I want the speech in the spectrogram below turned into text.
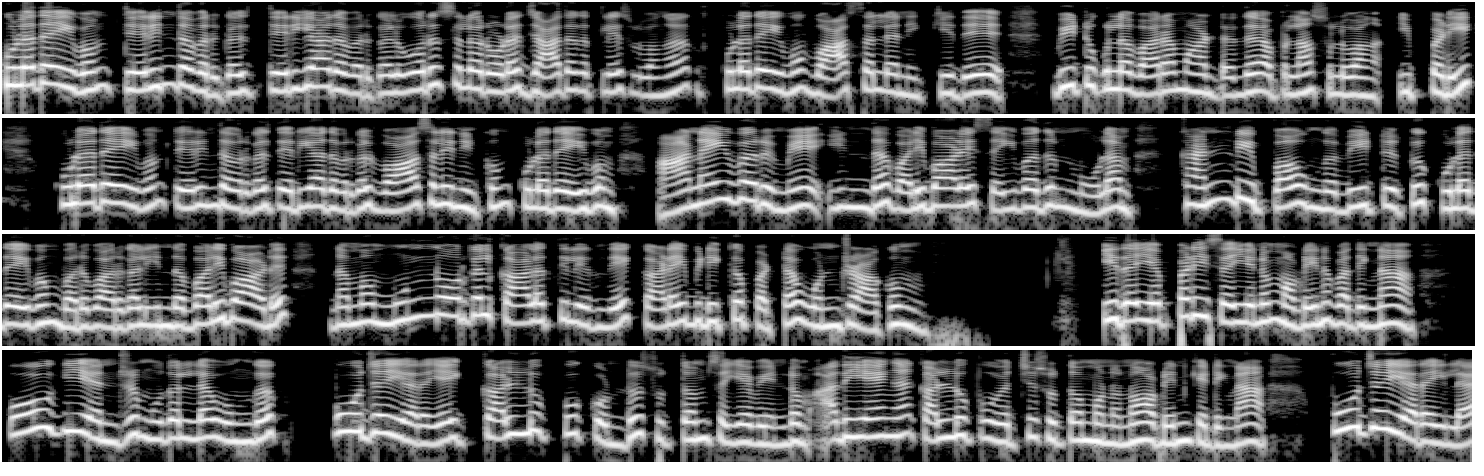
குலதெய்வம் தெரிந்தவர்கள் தெரியாதவர்கள் ஒரு சிலரோட ஜாதகத்திலே சொல்லுவாங்க குலதெய்வம் வாசல்ல நிக்குது வீட்டுக்குள்ள வரமாட்டது அப்படிலாம் சொல்லுவாங்க. இப்படி குலதெய்வம் தெரிந்தவர்கள் தெரியாதவர்கள் வாசலில் நிற்கும் குலதெய்வம் அனைவருமே இந்த வழிபாடை செய்வதன் மூலம் கண்டிப்பா உங்க வீட்டிற்கு குலதெய்வம் வருவார்கள். இந்த வழிபாடு நம்ம முன்னோர்கள் காலத்திலிருந்தே கடைபிடிக்கப்பட்ட ஒன்றாகும். இதை எப்படி செய்யணும் அப்படின்னு பார்த்தீங்கன்னா போகி என்று முதல்ல உங்க பூஜை அறையை கல்லுப்பு கொண்டு சுத்தம் செய்ய வேண்டும். அது ஏங்க கல்லுப்பு வச்சு சுத்தம் பண்ணணும் அப்படின்னு கேட்டிங்கன்னா பூஜை அறையில்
